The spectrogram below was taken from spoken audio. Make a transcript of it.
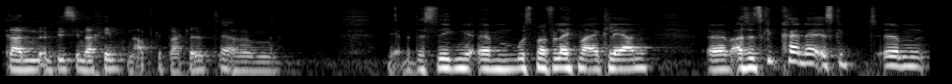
dann ein bisschen nach hinten abgedackelt. Ja. Ähm, ja, aber deswegen ähm, muss man vielleicht mal erklären, also es gibt keine, es gibt ähm,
